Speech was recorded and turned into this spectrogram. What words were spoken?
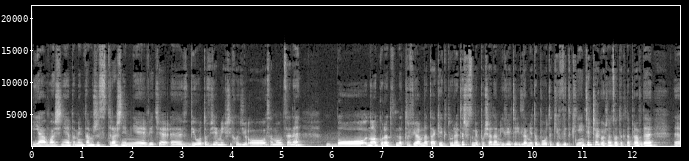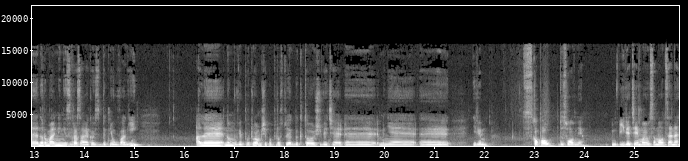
Ja właśnie pamiętam, że strasznie mnie, wiecie, wbiło to w ziemię, jeśli chodzi o samoocenę bo no akurat natrafiłam na takie, które też w sumie posiadam i wiecie, i dla mnie to było takie wytknięcie czegoś, na co tak naprawdę e, normalnie nie zwracam jakoś zbytnio uwagi. Ale no mówię, poczułam się po prostu jakby ktoś, wiecie, e, mnie, e, nie wiem, skopał dosłownie. I, wiecie, moją samoocenę.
